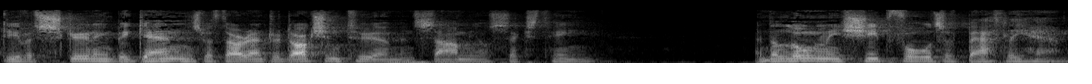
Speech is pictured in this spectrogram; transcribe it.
David's schooling begins with our introduction to him in Samuel 16 and the lonely sheepfolds of Bethlehem.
